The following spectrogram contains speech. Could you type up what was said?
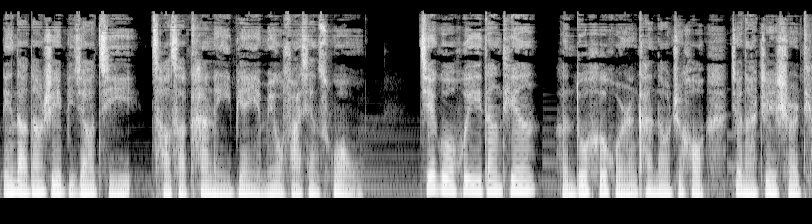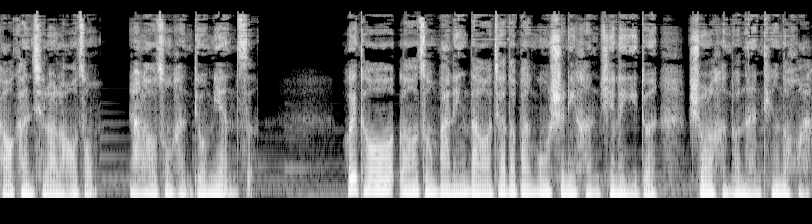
领导当时也比较急，草草看了一遍也没有发现错误。结果会议当天，很多合伙人看到之后，就拿这事儿调侃起了老总。让老总很丢面子，回头老总把领导叫到办公室里狠批了一顿，说了很多难听的话。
